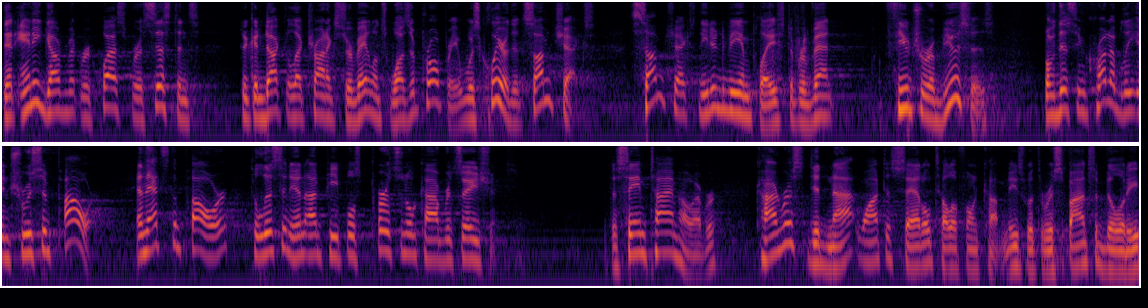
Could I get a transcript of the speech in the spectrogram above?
that any government request for assistance to conduct electronic surveillance was appropriate. It was clear that some checks, some checks needed to be in place to prevent future abuses of this incredibly intrusive power. And that's the power to listen in on people's personal conversations. At the same time, however, Congress did not want to saddle telephone companies with the responsibility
